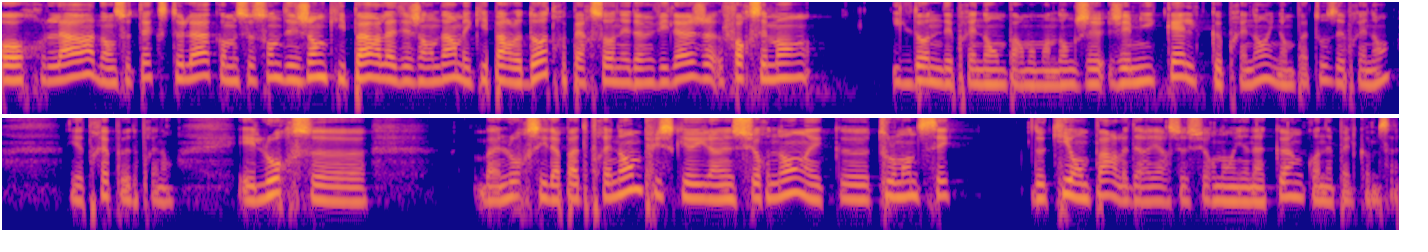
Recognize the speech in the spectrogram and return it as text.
Or là, dans ce texte-là, comme ce sont des gens qui parlent à des gendarmes et qui parlent d'autres personnes et d'un village, forcément, ils donnent des prénoms par moment. Donc j'ai mis quelques prénoms, ils n'ont pas tous des prénoms. Il y a très peu de prénoms. Et l'ours... Euh, ben, l'ours, il n'a pas de prénom puisqu'il a un surnom et que tout le monde sait de qui on parle derrière ce surnom. Il n'y en a qu'un qu'on appelle comme ça.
